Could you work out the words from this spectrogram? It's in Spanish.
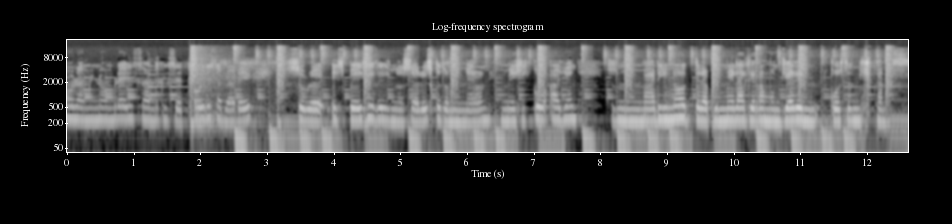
Hola, mi nombre es Sandra Lisette. Hoy les hablaré sobre especies de dinosaurios que dominaron México hayan submarino de la Primera Guerra Mundial en costas mexicanas.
